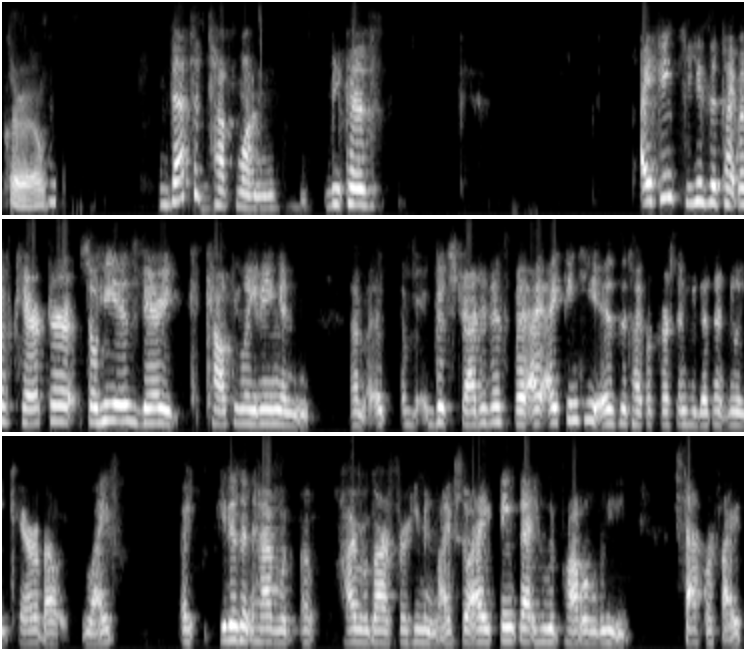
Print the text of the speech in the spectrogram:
clear out. That's a tough one because I think he's the type of character. So he is very calculating and um, a, a good strategist, but I, I think he is the type of person who doesn't really care about life. Uh, he doesn't have a, a high regard for human life. So I think that he would probably sacrifice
